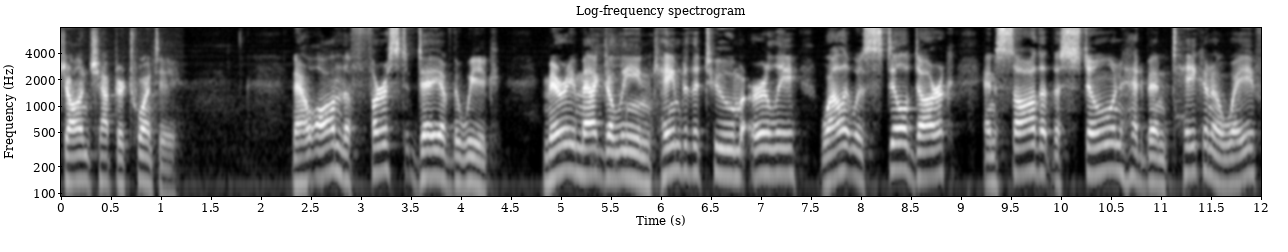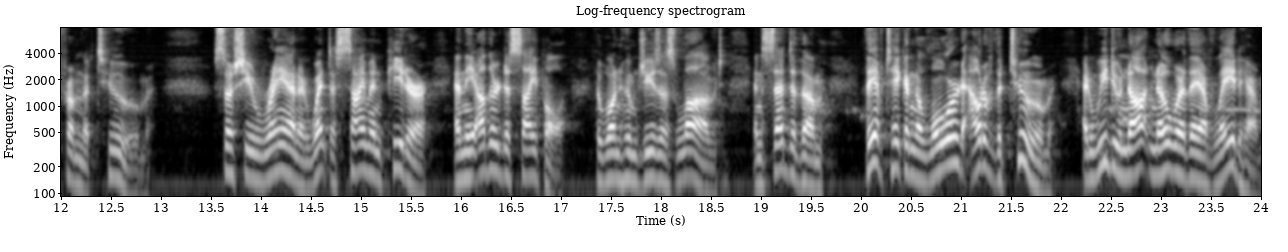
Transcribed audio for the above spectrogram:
John chapter 20. Now, on the first day of the week, Mary Magdalene came to the tomb early while it was still dark and saw that the stone had been taken away from the tomb. So she ran and went to Simon Peter and the other disciple, the one whom Jesus loved, and said to them, They have taken the Lord out of the tomb, and we do not know where they have laid him.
